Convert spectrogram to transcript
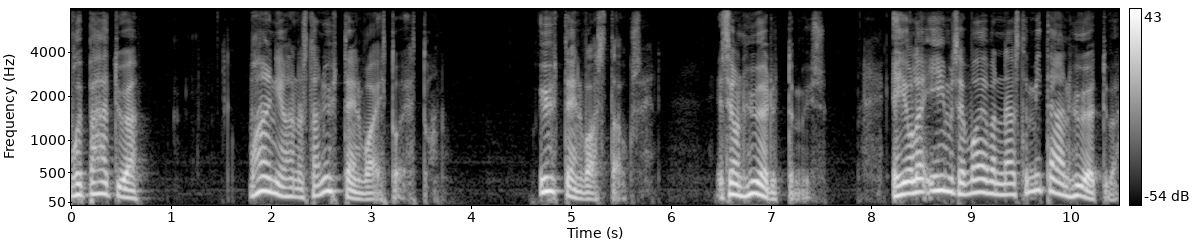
voi päätyä vain ja ainoastaan yhteen vaihtoehtoon, yhteen vastaukseen. Ja se on hyödyttömyys. Ei ole ihmisen vaivannäöstä mitään hyötyä.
